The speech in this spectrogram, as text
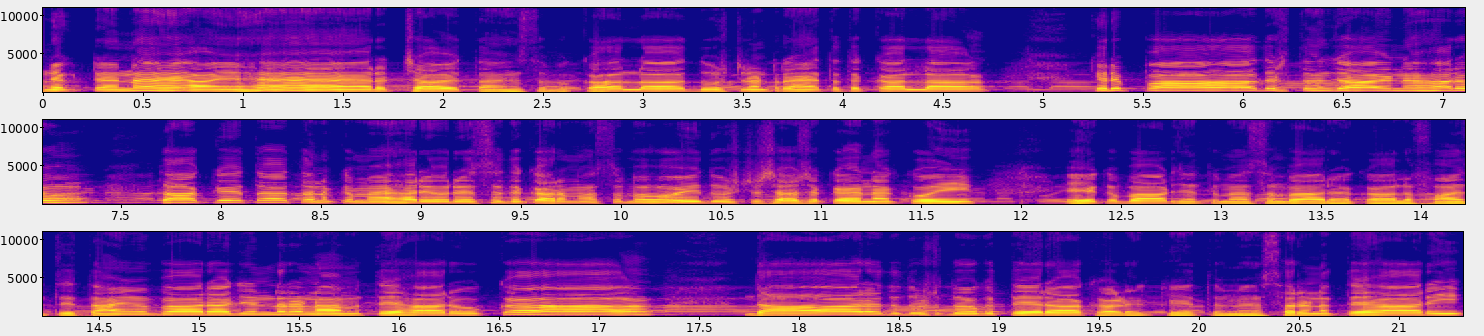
ਨਿਕਟ ਨ ਆਏ ਹੈ, ਰੱਛਾ ਤੈ ਸਭ ਕਾਲਾ, ਦੁਸ਼ਟ ਨ ਟਰੈ ਤਤ ਕਾਲਾ। ਕਿਰਪਾ ਦ੍ਰਿਸ਼ਟ ਜਾਇ ਨ ਹਰੋ ਤਾਕੇ ਤਾ ਤਨਕ ਮੈਂ ਹਰਿਓ ਰਿਸਦ ਕਰਮ ਸਭ ਹੋਈ, ਦੁਸ਼ਟ ਸ਼ਾਸਕ ਨ ਕੋਈ। ਇੱਕ ਬਾਰ ਜੰਤ ਮੈਂ ਸੰਭਾਰਾ ਕਾਲ, ਫਾਂਸ ਤੇ ਤਾਹਿ ਬਾਰਾ ਜਿੰਦਰ ਨਾਮ ਤਿਹਾਰੂ ਕਾ। ਦਾਰਦ ਦੁਸ਼ਟ ਦੋਗ ਤੇਰਾ ਖੜ ਖੇਤ ਮੈਂ ਸ਼ਰਨ ਤਿਹਾਰੀ।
